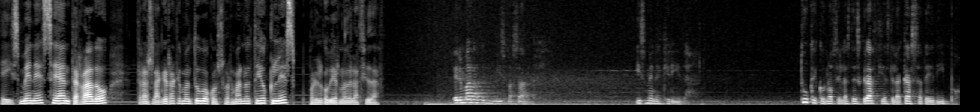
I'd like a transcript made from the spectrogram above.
e Ismene, sea enterrado tras la guerra que mantuvo con su hermano Teocles por el gobierno de la ciudad. Hermana de mi misma sangre, Ismene querida, tú que conoces las desgracias de la casa de Edipo,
